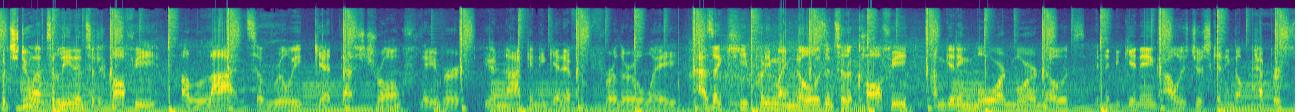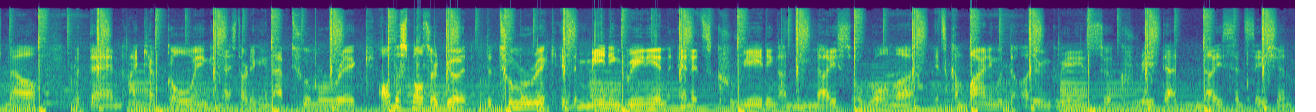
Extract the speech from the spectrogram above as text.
But you do have to lean into the coffee a lot to really get that strong flavor. You're not gonna get it from further away. As I keep putting my nose into the coffee, I'm getting more and more notes. In the beginning, I was just getting a pepper smell but then I kept going and I started getting that turmeric. All the smells are good. The turmeric is the main ingredient and it's creating a nice aroma. It's combining with the other ingredients to create that nice sensation.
